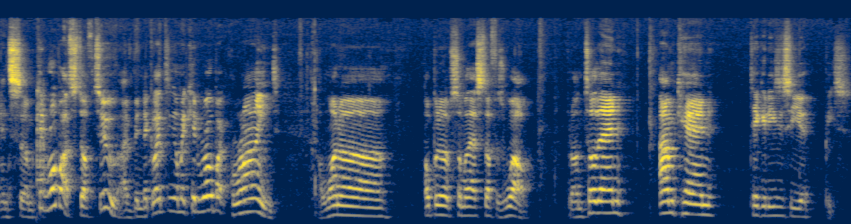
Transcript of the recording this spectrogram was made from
and some Kidrobot stuff too. I've been neglecting on my Kidrobot grind. I want to open up some of that stuff as well. But until then, I'm Ken. Take it easy. See you. Peace.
